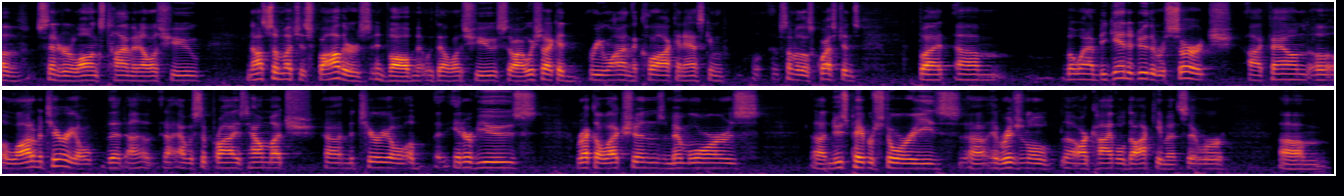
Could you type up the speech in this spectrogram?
of Senator Long's time at LSU, not so much his father's involvement with LSU. So I wish I could rewind the clock and ask him some of those questions. But um, but when I began to do the research, I found a, a lot of material that I, uh, I, was surprised how much uh, material, uh, interviews, recollections, memoirs, uh, newspaper stories, uh, original uh, archival documents that were um,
